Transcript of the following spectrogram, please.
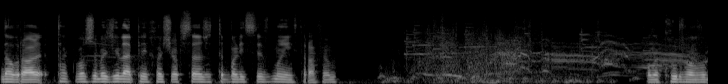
Dobra, ale tak może będzie lepiej, choć obstawiam, że te balisty w moich trafią. Ono kurwa w...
